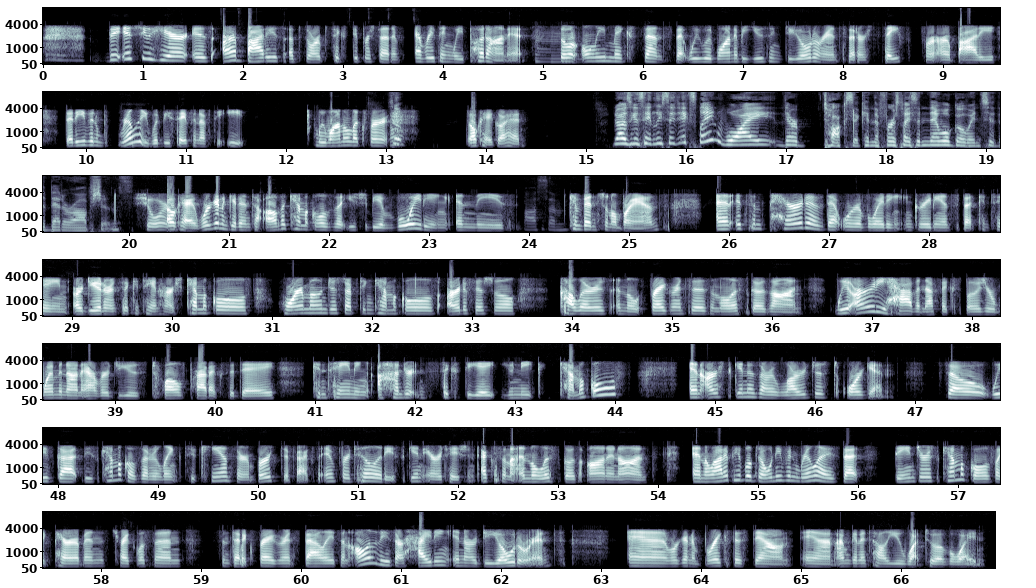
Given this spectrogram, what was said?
the issue here is our bodies absorb 60% of everything we put on it. Mm. So it only makes sense that we would want to be using deodorants that are safe for our body, that even really would be safe enough to eat. We want to look for. So, okay, go ahead. No, I was going to say, Lisa, explain why they're toxic in the first place, and then we'll go into the better options. Sure. Okay, we're going to get into all the chemicals that you should be avoiding in these awesome. conventional brands. And it's imperative that we're avoiding ingredients that contain, or deodorants that contain harsh chemicals, hormone disrupting chemicals, artificial colors, and the fragrances, and the list goes on. We already have enough exposure. Women on average use 12 products a day containing 168 unique chemicals, and our skin is our largest organ. So we've got these chemicals that are linked to cancer and birth defects, infertility, skin irritation, eczema, and the list goes on and on. And a lot of people don't even realize that dangerous chemicals like parabens, triclosan, synthetic fragrance, phthalates, and all of these are hiding in our deodorant. And we're going to break this down, and I'm going to tell you what to avoid.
